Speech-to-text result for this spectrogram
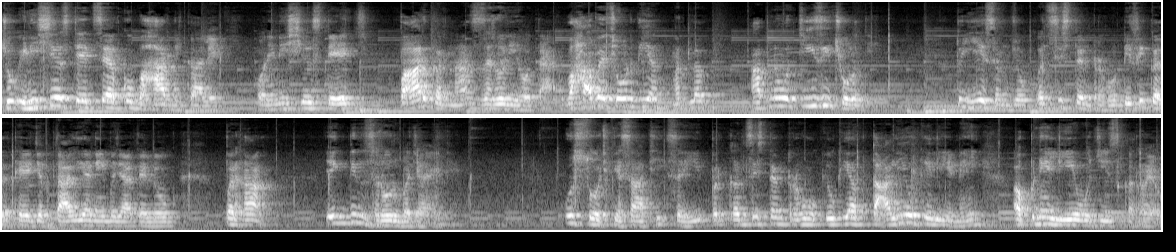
जो इनिशियल स्टेज से आपको बाहर निकाले। और इनिशियल स्टेज पार करना ज़रूरी होता है। वहाँ पे छोड़ दिया मतलब आपने वो चीज़ ही छोड़ दी। तो ये समझो कंसिस्टेंट रहो डिफ़िकल्ट है जब तालियाँ नहीं बजाते लोग, पर हाँ एक दिन ज़रूर बजाएँगे। उस सोच के साथ ही सही, पर कंसिस्टेंट रहो, क्योंकि आप तालियों के लिए नहीं, अपने लिए वो चीज़ कर रहे हो।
